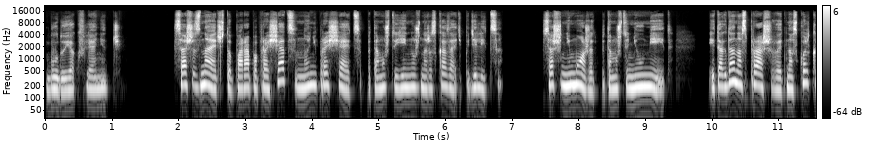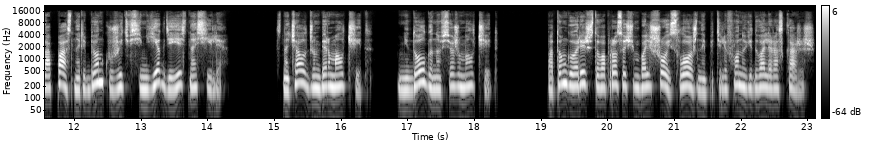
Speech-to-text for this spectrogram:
«Буду, Яков Леонидович». Саша знает, что пора попрощаться, но не прощается, потому что ей нужно рассказать, поделиться. Саша не может, потому что не умеет. И тогда она спрашивает, насколько опасно ребенку жить в семье, где есть насилие. Сначала Джумбер молчит, Недолго, но все же молчит. Потом говорит, что вопрос очень большой, сложный, по телефону едва ли расскажешь.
